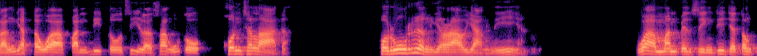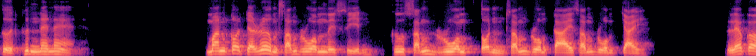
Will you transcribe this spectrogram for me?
สังยัตตวาปันดิโตสีลาสังุโต คนฉลาดอะพอรู้เรื่องราวอย่างนี้ ว่ามันเป็นสิ่งที่จะต้องเกิดขึ้นแน่ๆเนี่ยมันก็จะเริ่มสำรวมในศีล คือสำรวมตนสำรวมกายสำรวมใจ แล้วก็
